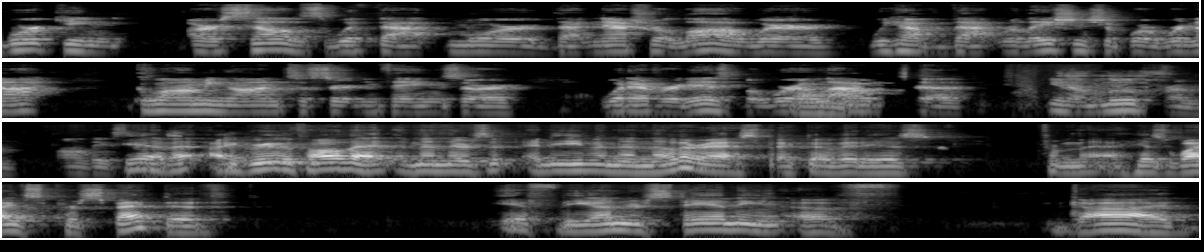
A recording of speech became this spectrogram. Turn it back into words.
working ourselves with that more that natural law where we have that relationship where we're not glomming on to certain things or whatever it is but we're allowed to you know move from all these yeah that, i agree with all that. And then there's and even another aspect of it is from the, his wife's perspective if the understanding of god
